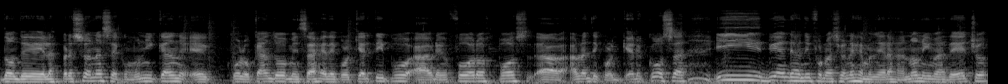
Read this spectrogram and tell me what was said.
donde las personas se comunican eh, colocando mensajes de cualquier tipo, abren foros, posts, ah, hablan de cualquier cosa y vienen dejando informaciones de maneras anónimas. De hecho,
